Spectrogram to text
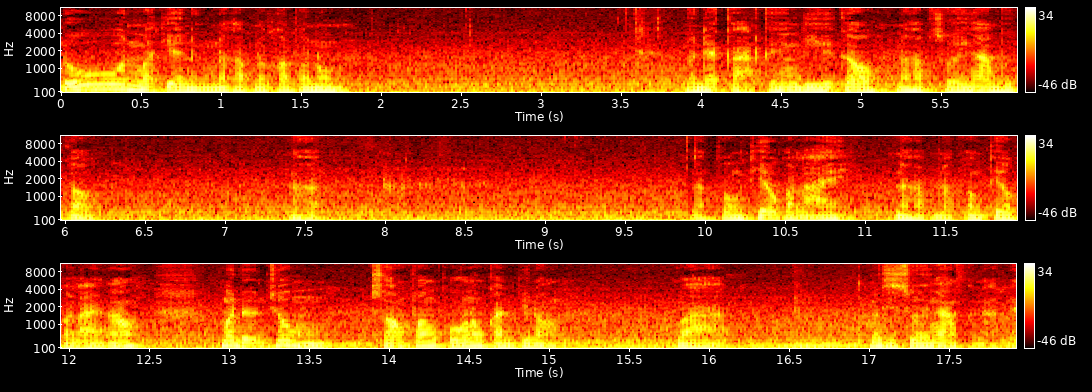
โดนๆมาเทียหนึ่งนะครับนครพนมบรรยากาศก็ยังดีขึ้นเก่านะครับ สวยงามขึ้นเก่านะครับ นักท่องเที่ยวก็หลายนะครับ นักท่องเที่ยวก็หลายเอาเมื่อเดินชมสองฟังโค้งน้ำกันพี่น้องว่ามันสิสวยงามขนาดใด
